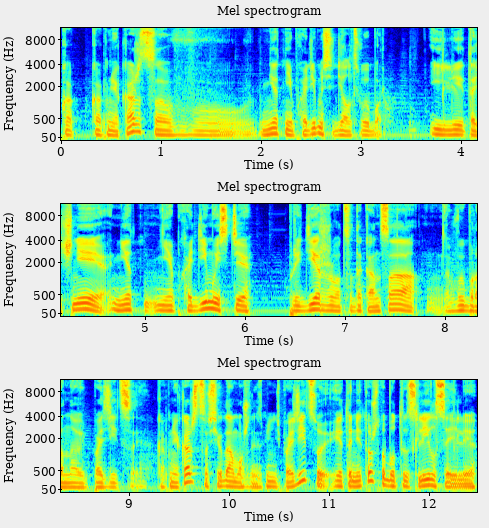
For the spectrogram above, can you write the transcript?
как, как мне кажется, в... нет необходимости делать выбор. Или, точнее, нет необходимости придерживаться до конца выбранной позиции. Как мне кажется, всегда можно изменить позицию, и это не то, чтобы ты слился или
